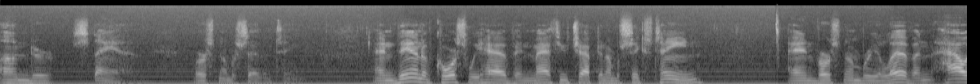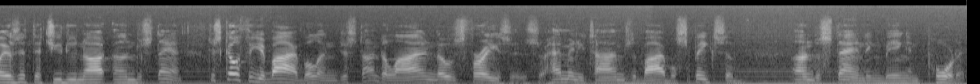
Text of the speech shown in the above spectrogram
understand? Verse number 17. And then, of course, we have in Matthew chapter number 16 and verse number 11, how is it that you do not understand? Just go through your Bible and just underline those phrases, or how many times the Bible speaks of understanding being important.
